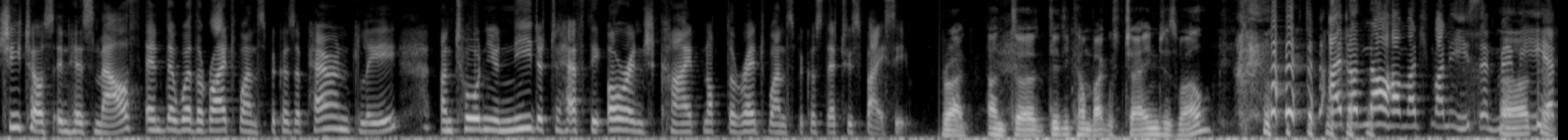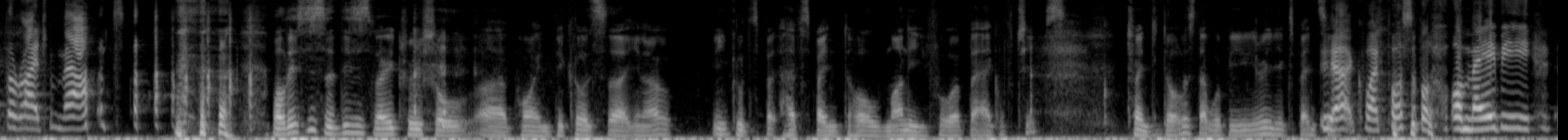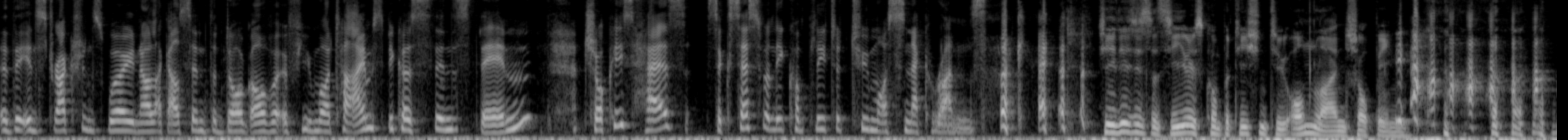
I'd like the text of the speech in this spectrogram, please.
Cheetos in his mouth, and they were the right ones because apparently Antonio needed to have the orange kind, not the red ones, because they're too spicy. Right. And uh, did he come back with change as well? I don't know how much money he said. Maybe okay. he had the right amount. well, this is a, this is very crucial uh, point because uh, you know he could sp- have spent the whole money for a bag of chips twenty dollars. That would be really expensive. Yeah, quite possible. or maybe the instructions were, you know, like I'll send the dog over a few more times because since then, Chokis has successfully completed two more snack runs. okay. See, this is a serious competition to online shopping. well,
